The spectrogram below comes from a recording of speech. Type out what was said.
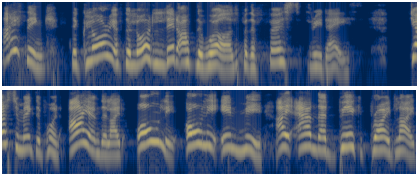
I think the glory of the Lord lit up the world for the first three days just to make the point, I am the light only, only in me. I am that big, bright light.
